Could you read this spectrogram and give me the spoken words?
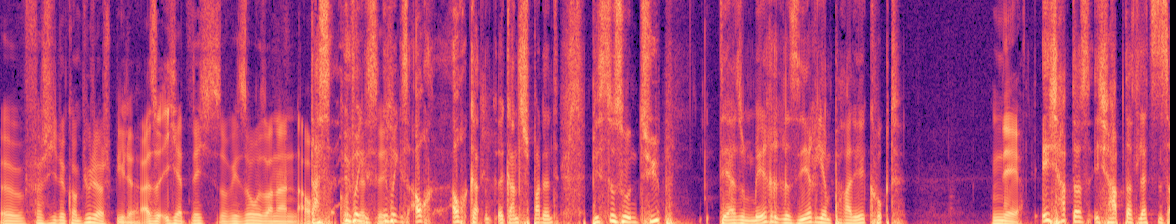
äh, verschiedene Computerspiele. Also ich jetzt nicht sowieso, sondern auch Das übrigens, übrigens auch, auch ga- ganz spannend. Bist du so ein Typ, der so mehrere Serien parallel guckt? Nee. Ich habe das, ich habe das letztens,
